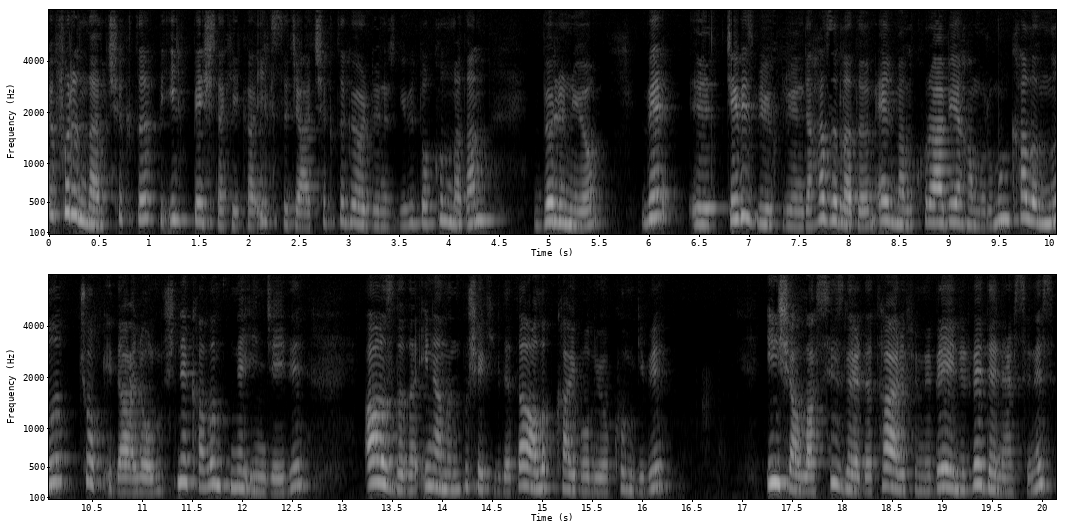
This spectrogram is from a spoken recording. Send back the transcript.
Ve fırından çıktı. Bir ilk 5 dakika ilk sıcağı çıktı. Gördüğünüz gibi dokunmadan bölünüyor. Ve e, ceviz büyüklüğünde hazırladığım elmalı kurabiye hamurumun kalınlığı çok ideal olmuş. Ne kalın ne inceydi. Ağızda da inanın bu şekilde dağılıp kayboluyor kum gibi. İnşallah sizler de tarifimi beğenir ve denersiniz.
